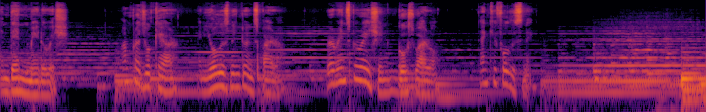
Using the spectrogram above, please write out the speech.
and then made a wish. I'm Prajwal Kher, and you're listening to Inspira, where inspiration goes viral. Thank you for listening thank you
